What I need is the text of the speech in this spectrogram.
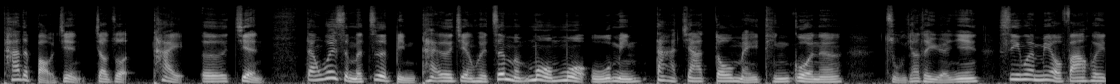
他的宝剑叫做太阿剑。但为什么这柄太阿剑会这么默默无名，大家都没听过呢？主要的原因是因为没有发挥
